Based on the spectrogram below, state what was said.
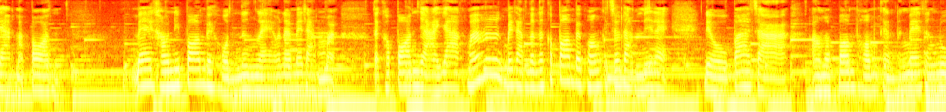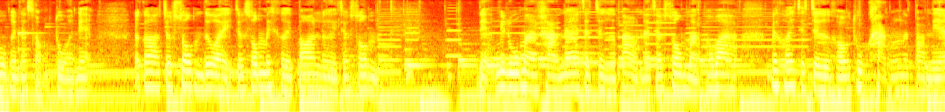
ยาธิมาป้อน แม่เขานี่ป้อนไปหนหนึ่งแล้วนะแม่ดำอะแต่เขาป้อนยายากมากแม่ดำตอนนั้นก็ป้อนไปพร้อมกับเจ้าดำนี่แหละ เดี๋ยวป้าจะเอามาป้อนพร้อมกันทั้งแม่ทั้งลูกเลยนะสองตัวเนี่ย แล้วก็เจ้าส้มด้วย เจ้าส้มไม่เคยป้อนเลยเจ้าส้ม เนี่ยไม่รู้มาคราวหน้าจะเจอเปล่านะเจ้าส้มอะเพราะว่าไม่ค่อยจะเจอเขาทุกครั้งนะตอนเนี้ย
